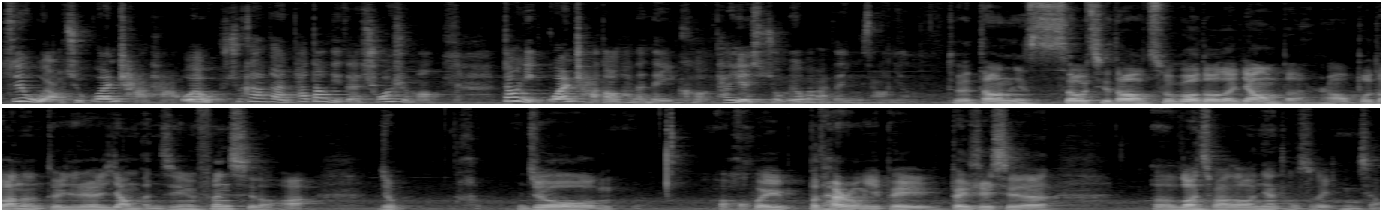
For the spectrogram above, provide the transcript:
所以我要去观察它，我要去看看它到底在说什么。当你观察到它的那一刻，它也许就没有办法再影响你了。对，当你搜集到足够多的样本，然后不断的对这些样本进行分析的话，你就你就会不太容易被被这些呃乱七八糟的念头所影响。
